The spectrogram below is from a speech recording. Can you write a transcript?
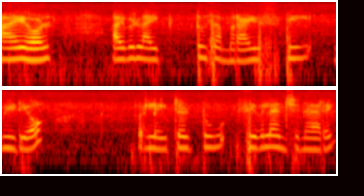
Hi all, I would like to summarize the video related to civil engineering.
